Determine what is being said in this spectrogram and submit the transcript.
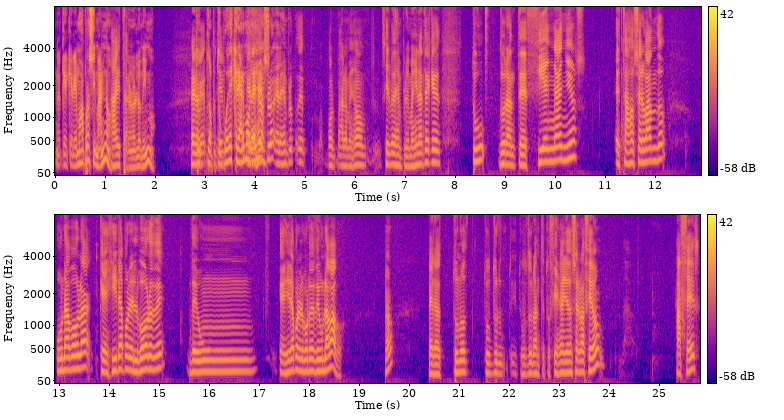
No, Que queremos aproximarnos, Ahí está. pero no es lo mismo. Pero Tú- que- tú- tú eh, puedes crear el modelos. ejemplo, el ejemplo por- a lo mejor sirve de ejemplo. Imagínate que tú durante 100 años estás observando una bola que gira por el borde de un que gira por el borde de un lavabo, ¿no? Pero tú no tú, tú- tú durante tus 100 años de observación haces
